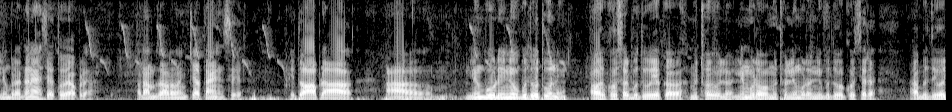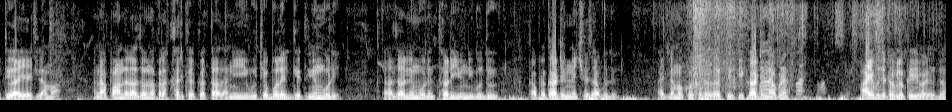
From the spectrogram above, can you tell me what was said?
લીમડા ઘણા છે તોય આપણે. પણ આમ જાળવાની ક્યાં તાણ છે? એ તો આપણે આ આ લીંબુડી ને એવું બધું હતું ને, આ ઘોસર બધું એક મીઠો લીમડો મીઠો લીમડો ને બધું અઘોસર આ બધું હતું આ એટલામાં. અને આ પાંદડા જો નકરા ખરખર કરતા હતા અને એ ઊંચે બળી ગઈ હતી લીંબુડી. આજે લીંબુડીને લીંબુડી થળિયું ને એ બધું આપણે કાઢી નાખ્યું છે આ બધું. એટલે મકોસર હતી તે કાઢીને આપણે પણ આ બધો ઢગલો કરી વાળ્યો હતો.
